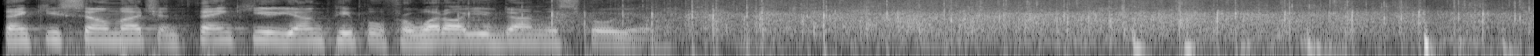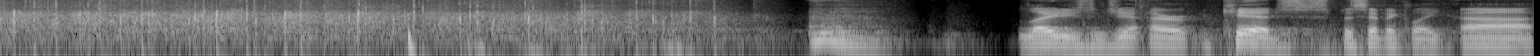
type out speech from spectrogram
Thank you so much, and thank you, young people, for what all you've done this school year. Ladies and or kids specifically, uh,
